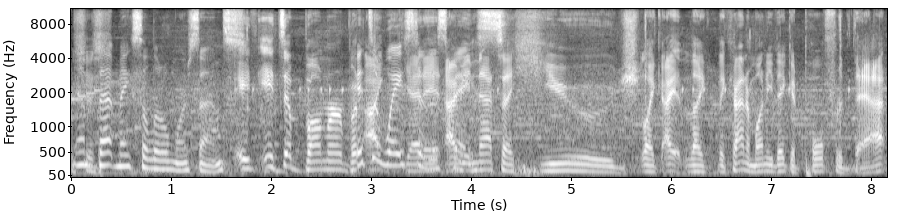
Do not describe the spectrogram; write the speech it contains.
That, just- that makes a little more sense. It, it's a bummer, but It's a I waste of it. I mean, that's a huge like I like the kind of money they could pull for that.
